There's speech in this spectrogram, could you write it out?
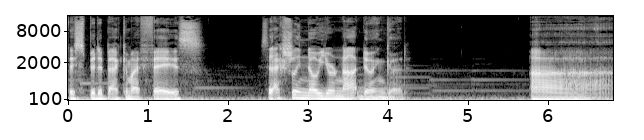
They spit it back in my face. I said, actually, no, you're not doing good. Uh,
